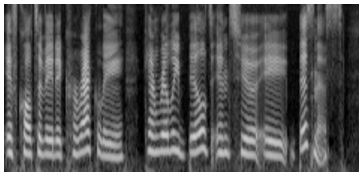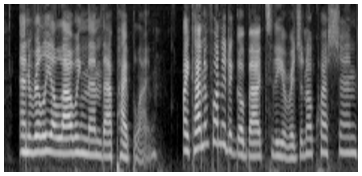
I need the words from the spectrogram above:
if cultivated correctly, can really build into a business and really allowing them that pipeline. I kind of wanted to go back to the original question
